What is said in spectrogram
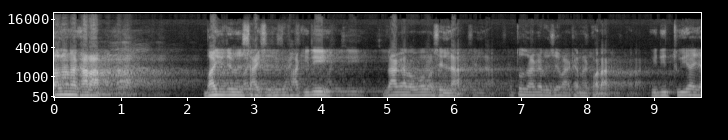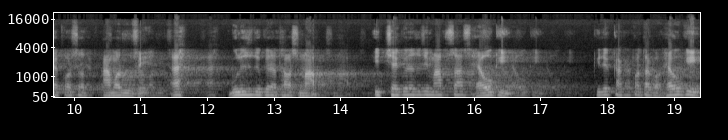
বালানা খারাপ? বাইরে চাইছে থেকে ফাঁকি দি জাগার অভাব আছিল না। কত জায়গা রয়েছে পায়খানা করার। ইদি থুইয়া ইয়া কসত আমার রুছে হ্যাঁ বলি যদি করে থাস মাপ। ইচ্ছা করে যদি মাপ চাস, হেও কি? কিরে কাকা কথা কর হেও কি?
